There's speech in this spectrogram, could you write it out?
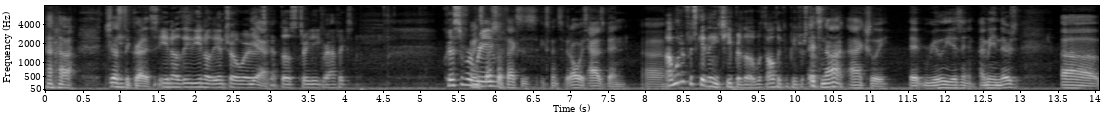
Just the credits. You know the you know the intro where Yeah. it's got those 3D graphics. Christopher I mean, Reeve. special effects is expensive. It always has been. Uh, I wonder if it's getting any cheaper though with all the computer stuff. it's not actually. It really isn't. I mean, there's. Uh,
